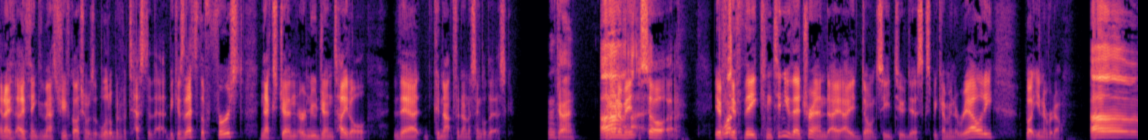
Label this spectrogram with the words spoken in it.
And I, I, think the Master Chief Collection was a little bit of a test of that because that's the first next gen or new gen title that could not fit on a single disc. Okay. You know what I uh, mean? So uh, if what? if they continue that trend, I, I don't see two discs becoming a reality, but you never know. Uh,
